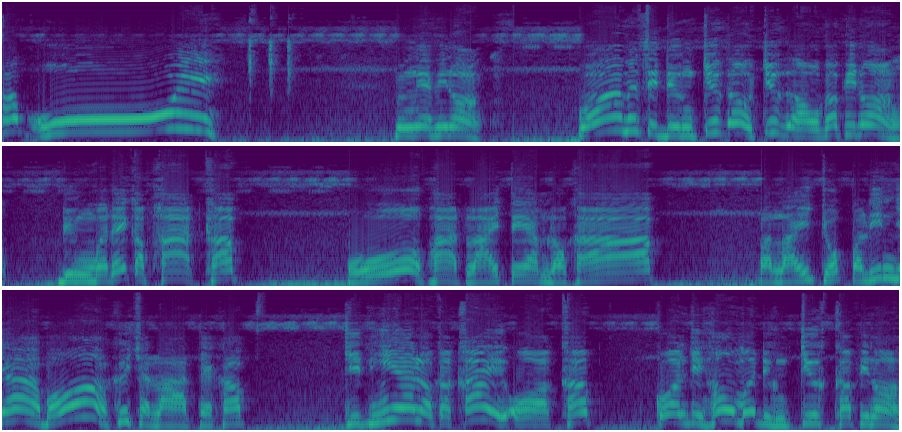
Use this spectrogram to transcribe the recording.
ครับ โอ้ยมึงเนี่ยพี่น้องว้ามันสิดึงจึกเอาจึกเอาครับพี่น้อง ดึงมาได้กับพลาดครับ โอ้พลาดหลายแต้มแล้วครับ ปลาไหลจบปริญญาบ่คือฉลาดแต่ครับกินเฮียแล้วก็ไข่ออกครับ ก่อนที่เข้ามาดึงจึกครับพี่น้อง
